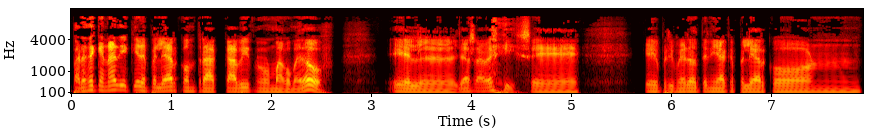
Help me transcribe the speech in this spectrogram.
parece que nadie quiere pelear contra Khabib Nurmagomedov. El, ya sabéis, eh, que primero tenía que pelear con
